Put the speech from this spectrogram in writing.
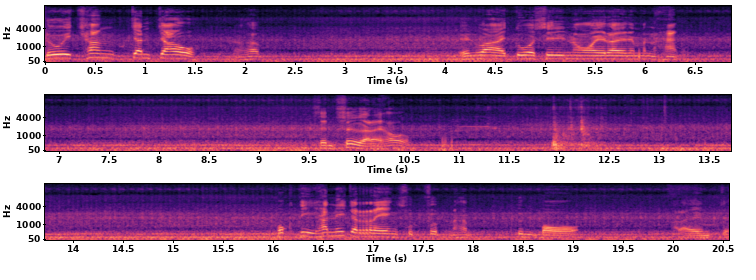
โดยช่างจันเจ้านะครับ เห็นว่าตัวซิลินอยอะไรเนี่ยมันหัก เซ็นเซอร์อะไรเขาปกติคันนี้จะแรงสุดๆนะครับ ขึ้นโบอะไรจะ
